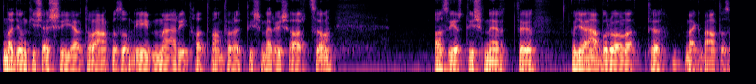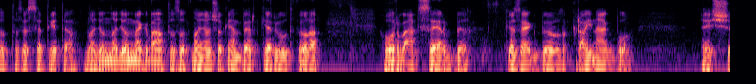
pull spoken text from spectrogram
nagyon kis eséllyel találkozom én már itt 60 fölött ismerős arccal, azért is, mert ugye a háború alatt megváltozott az összetétel, nagyon-nagyon megváltozott, nagyon sok ember került föl a horvát-szerb közegből, krajnákból, és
